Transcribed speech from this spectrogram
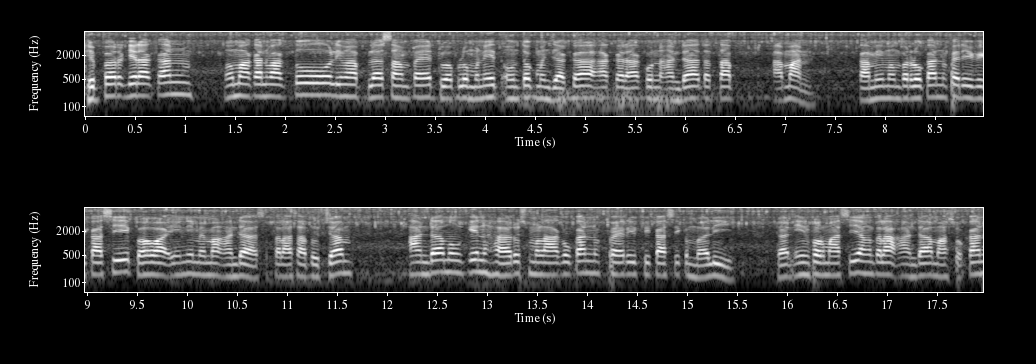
Diperkirakan memakan waktu 15-20 menit untuk menjaga agar akun Anda tetap aman kami memerlukan verifikasi bahwa ini memang Anda setelah satu jam anda mungkin harus melakukan verifikasi kembali dan informasi yang telah Anda masukkan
